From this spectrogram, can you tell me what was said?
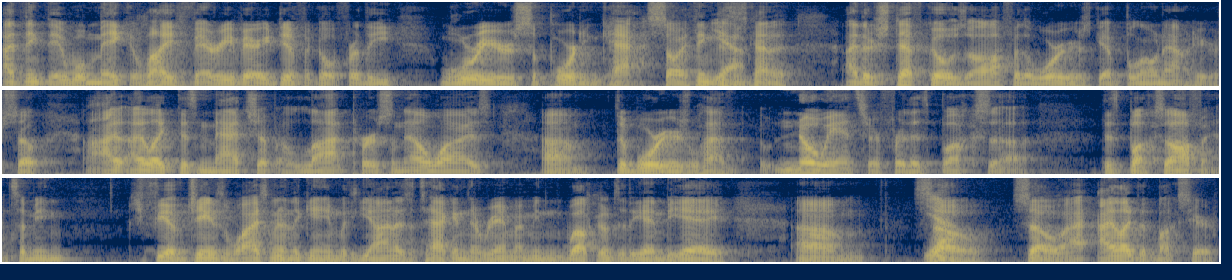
I think they will make life very very difficult for the Warriors supporting cast. So I think this yeah. is kind of either Steph goes off or the Warriors get blown out here. So I, I like this matchup a lot personnel wise. Um, the Warriors will have no answer for this Bucks uh, this Bucks offense. I mean, if you have James Wiseman in the game with Giannis attacking the rim, I mean, welcome to the NBA. Um, so yeah. so I, I like the Bucks here.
